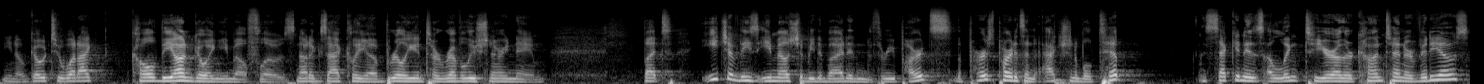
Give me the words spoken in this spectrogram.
you know go to what I called the ongoing email flows. Not exactly a brilliant or revolutionary name. But each of these emails should be divided into three parts. The first part is an actionable tip. The second is a link to your other content or videos.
